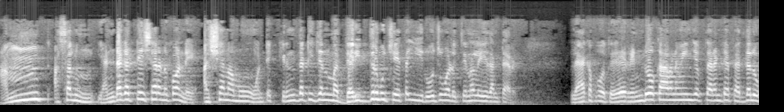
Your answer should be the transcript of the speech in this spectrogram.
అంత అసలు ఎండగట్టేశారనుకోండి అశనము అంటే క్రిందటి జన్మ దరిద్రము చేత ఈ రోజు వాడు తినలేదంటారు. లేకపోతే రెండో కారణం ఏం చెప్తారంటే పెద్దలు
